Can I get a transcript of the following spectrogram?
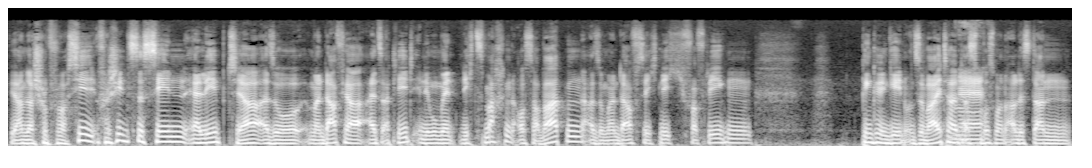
Wir haben da schon verschiedenste Szenen erlebt. Ja, also man darf ja als Athlet in dem Moment nichts machen, außer warten. Also man darf sich nicht verpflegen, pinkeln gehen und so weiter. Nee. Das muss man alles dann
